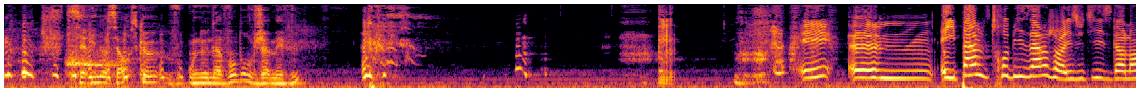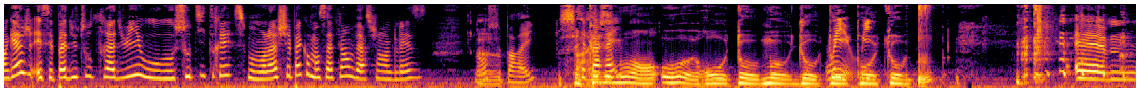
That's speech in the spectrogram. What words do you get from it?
C'est rhinocéros que vous- nous n'avons donc jamais vu. Et, euh, et ils parlent trop bizarre, genre ils utilisent leur langage et c'est pas du tout traduit ou sous-titré ce moment-là. Je sais pas comment ça fait en version anglaise. Non, Euh, c'est pareil. C'est que des mots en haut. Roto, mojo, to, Oui, oui. Euh,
